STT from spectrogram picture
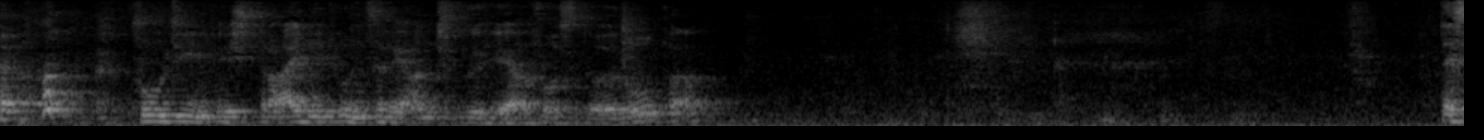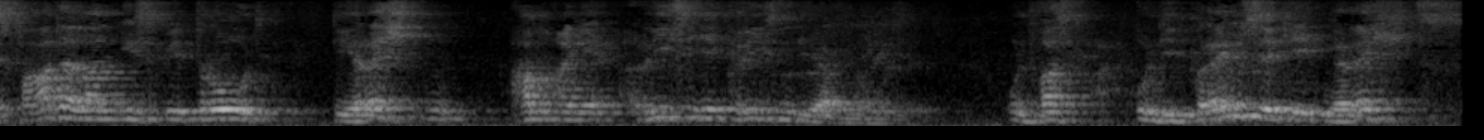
Putin bestreitet unsere Ansprüche auf Osteuropa. Das Vaterland ist bedroht. Die Rechten haben eine riesige Krisendiagnose. Und, was, und die Bremse gegen rechts,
